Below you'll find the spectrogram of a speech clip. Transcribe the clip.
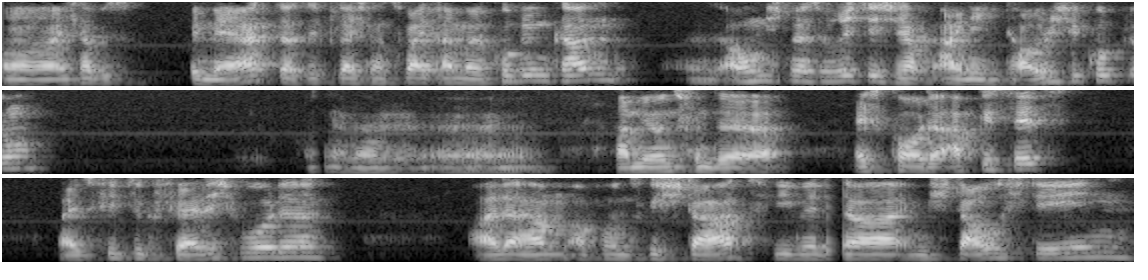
Äh, ich habe es bemerkt, dass ich vielleicht noch zwei, dreimal kuppeln kann. Äh, auch nicht mehr so richtig. Ich habe eine hydraulische Kupplung. Und dann äh, haben wir uns von der Eskorte abgesetzt, weil es viel zu gefährlich wurde. Alle haben auf uns gestarrt, wie wir da im Stau stehen,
